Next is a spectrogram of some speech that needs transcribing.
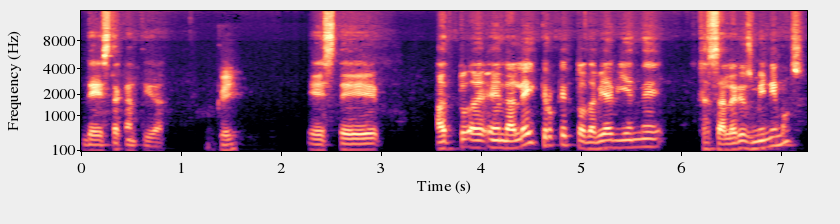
de esta cantidad. Ok. Este, en la ley creo que todavía viene salarios mínimos,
